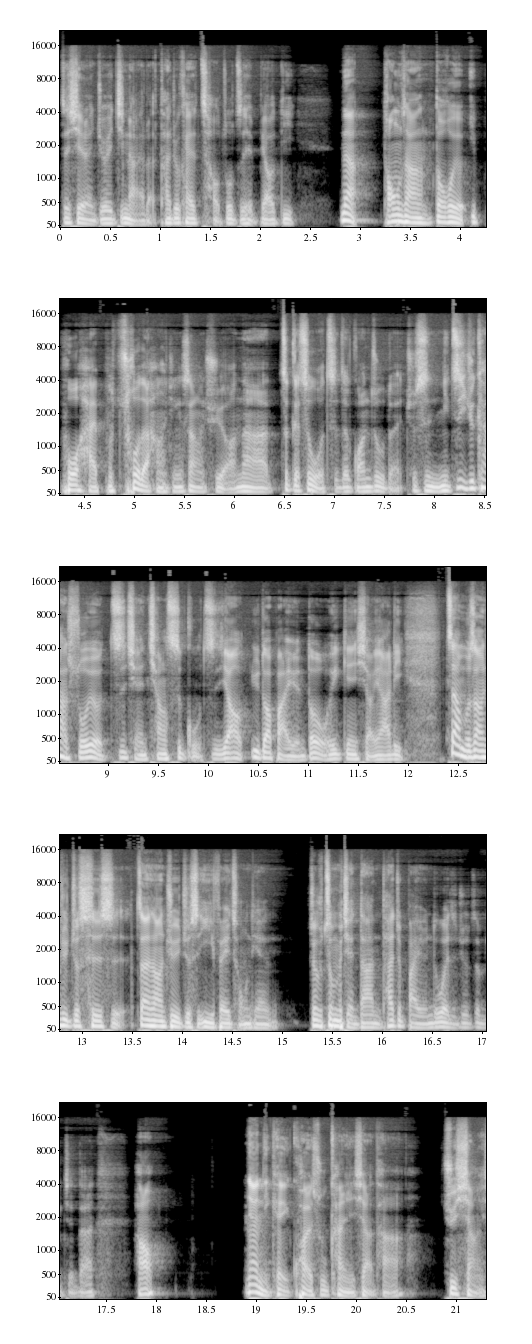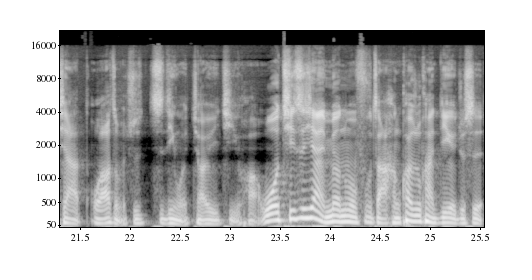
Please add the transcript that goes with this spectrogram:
这些人就会进来了，他就开始炒作这些标的。那通常都会有一波还不错的行情上去啊，那这个是我值得关注的，就是你自己去看所有之前强势股，只要遇到百元都有一点小压力，站不上去就吃屎，站上去就是一飞冲天，就这么简单，它就百元的位置就这么简单。好，那你可以快速看一下它，去想一下我要怎么去制定我交易计划。我其实现在也没有那么复杂，很快速看。第一个就是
